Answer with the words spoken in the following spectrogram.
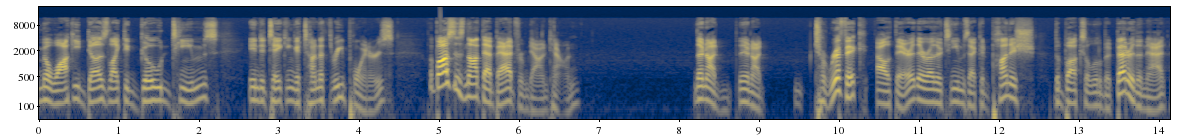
Milwaukee does like to goad teams into taking a ton of three pointers, but Boston's not that bad from downtown. They're not they're not terrific out there. There are other teams that could punish the Bucks a little bit better than that.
